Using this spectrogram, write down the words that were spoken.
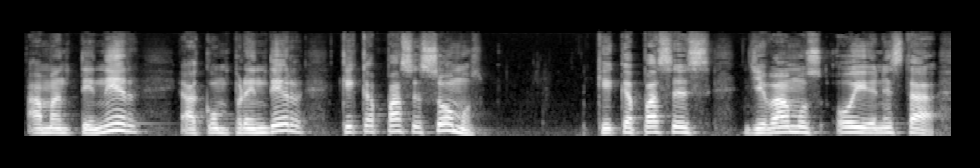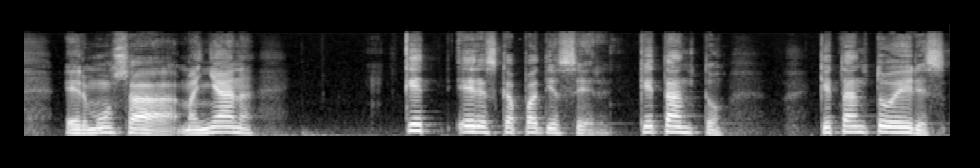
a mantener, a comprender qué capaces somos qué capaces llevamos hoy en esta hermosa mañana. ¿Qué eres capaz de hacer? ¿Qué tanto? ¿Qué tanto eres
